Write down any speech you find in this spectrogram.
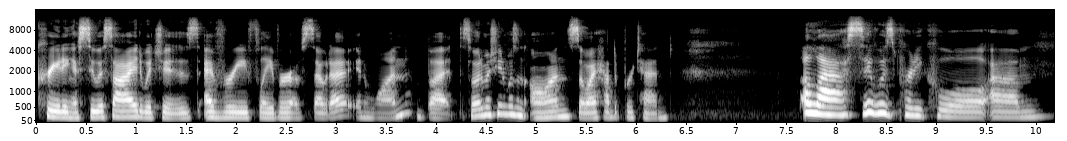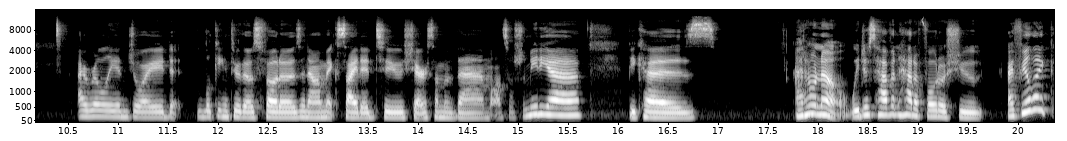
creating a suicide, which is every flavor of soda in one, but the soda machine wasn't on, so I had to pretend. Alas, it was pretty cool. Um, I really enjoyed looking through those photos, and now I'm excited to share some of them on social media because I don't know, we just haven't had a photo shoot. I feel like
